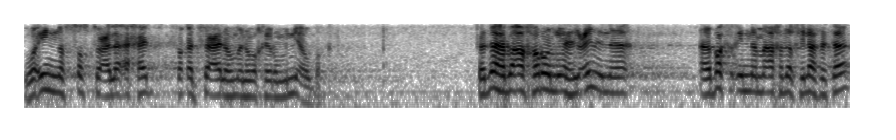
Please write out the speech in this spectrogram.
وإن نصصت على أحد فقد فعله من هو خير مني أبو بكر. فذهب آخرون من أهل العلم أن أبا بكر إنما أخذ الخلافة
